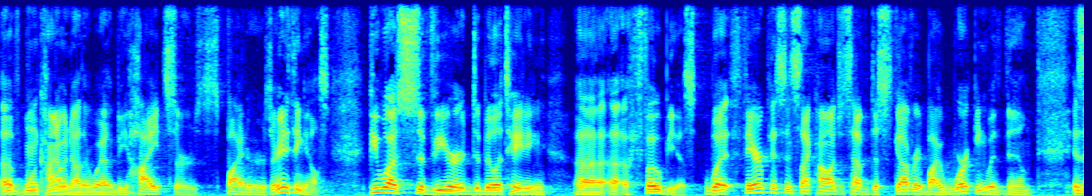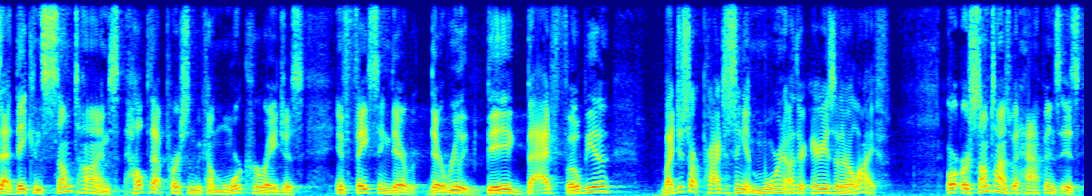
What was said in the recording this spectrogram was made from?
of one kind or another, whether it be heights or spiders or anything else. People have severe, debilitating uh, uh, phobias. What therapists and psychologists have discovered by working with them is that they can sometimes help that person become more courageous in facing their, their really big, bad phobia by just start practicing it more in other areas of their life. Or, or sometimes what happens is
